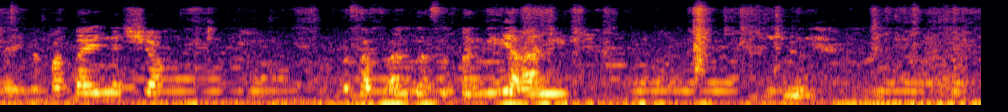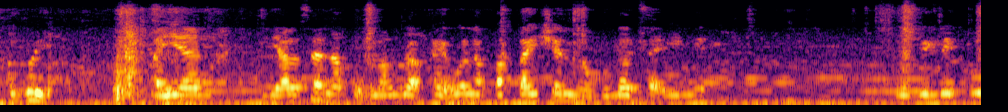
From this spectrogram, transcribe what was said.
Ay, napatay na siya. Kasapan ta sa tagiya ani. Okay. Ugoy. Ayan. Yalsa na ko langga. Kaya o, napatay siya nga bulad sa init. So, bili ko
